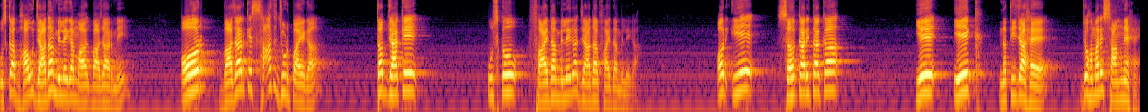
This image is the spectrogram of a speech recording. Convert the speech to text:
उसका भाव ज़्यादा मिलेगा बाज़ार में और बाज़ार के साथ जुड़ पाएगा, तब जाके उसको फ़ायदा मिलेगा, ज़्यादा फ़ायदा मिलेगा। और ये सहकारिता का ये एक नतीजा है जो हमारे सामने है,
